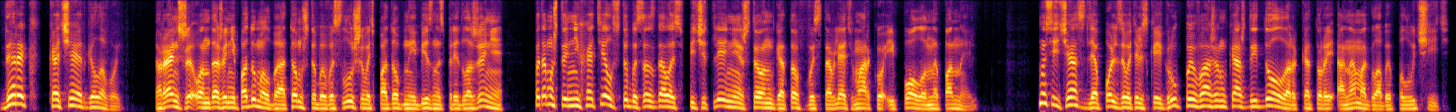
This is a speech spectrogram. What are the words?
Дерек качает головой. Раньше он даже не подумал бы о том, чтобы выслушивать подобные бизнес-предложения, потому что не хотел, чтобы создалось впечатление, что он готов выставлять Марко и Поло на панель. Но сейчас для пользовательской группы важен каждый доллар, который она могла бы получить.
